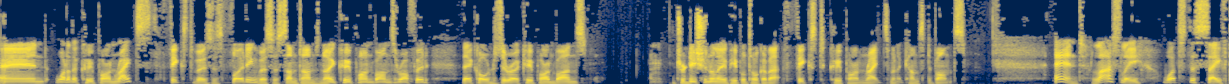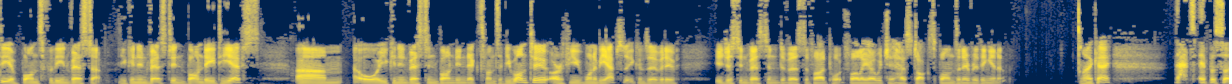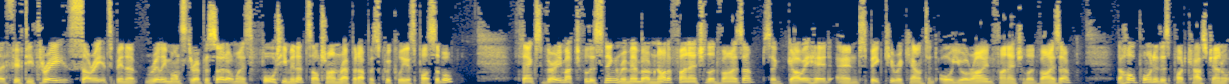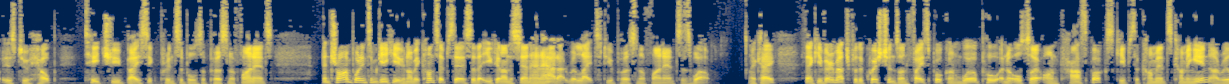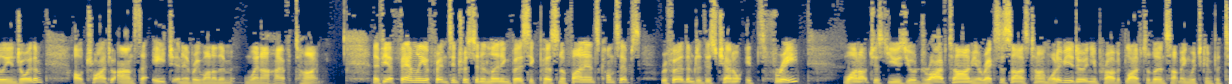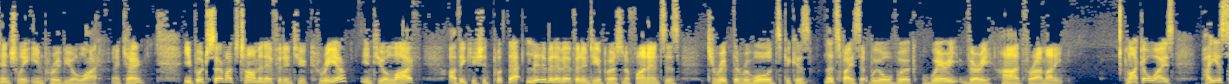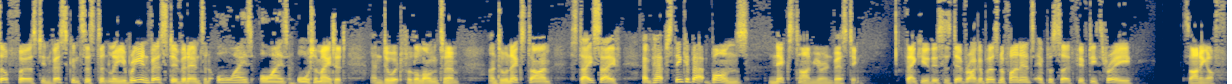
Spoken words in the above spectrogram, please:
And what are the coupon rates? Fixed versus floating versus sometimes no coupon bonds are offered. They're called zero coupon bonds. Traditionally, people talk about fixed coupon rates when it comes to bonds. And lastly, what's the safety of bonds for the investor? You can invest in bond ETFs Um, or you can invest in bond index funds if you want to, or if you want to be absolutely conservative, you just invest in a diversified portfolio which has stocks, bonds, and everything in it. Okay, that's episode 53. Sorry, it's been a really monster episode, almost 40 minutes. I'll try and wrap it up as quickly as possible. Thanks very much for listening. Remember, I'm not a financial advisor, so go ahead and speak to your accountant or your own financial advisor. The whole point of this podcast channel is to help teach you basic principles of personal finance and try and put in some geeky economic concepts there so that you can understand how that relates to your personal finance as well. Okay, thank you very much for the questions on Facebook, on Whirlpool, and also on Castbox. Keeps the comments coming in. I really enjoy them. I'll try to answer each and every one of them when I have time. Now, if you have family or friends interested in learning basic personal finance concepts, refer them to this channel. It's free. Why not just use your drive time, your exercise time, whatever you do in your private life to learn something which can potentially improve your life? Okay? You put so much time and effort into your career, into your life. I think you should put that little bit of effort into your personal finances to reap the rewards because let's face it, we all work very, very hard for our money. Like always, pay yourself first, invest consistently, reinvest dividends, and always, always automate it and do it for the long term. Until next time, stay safe and perhaps think about bonds next time you're investing. Thank you. This is Dev Raga Personal Finance, episode 53, signing off.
